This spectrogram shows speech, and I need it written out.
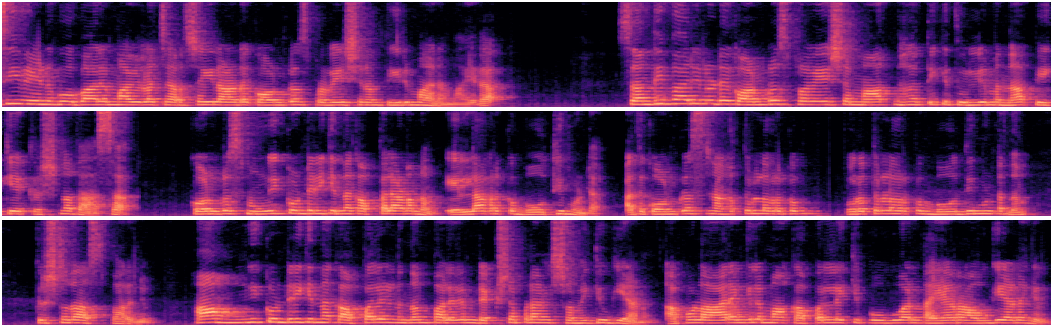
സി വേണുഗോപാലുമായുള്ള ചർച്ചയിലാണ് കോൺഗ്രസ് പ്രവേശനം തീരുമാനമായത്. സന്ദീപ് വാര്യരുടെ കോൺഗ്രസ് പ്രവേശം ആത്മഹത്യക്ക് തുല്യമെന്ന പി കെ കൃഷ്ണദാസ് കോൺഗ്രസ് മുങ്ങിക്കൊണ്ടിരിക്കുന്ന കപ്പലാണെന്നും എല്ലാവർക്കും ബോധ്യമുണ്ട്. അത് കോൺഗ്രസിനകത്തുള്ളവർക്കും പുറത്തുള്ളവർക്കും ബോധ്യമുണ്ടെന്നും കൃഷ്ണദാസ് പറഞ്ഞു. ആ മുങ്ങിക്കൊണ്ടിരിക്കുന്ന കപ്പലിൽ നിന്നും പലരും രക്ഷപ്പെടാൻ ശ്രമിക്കുകയാണ്. അപ്പോൾ ആരെങ്കിലും ആ കപ്പലിലേക്ക് പോകുവാൻ തയ്യാറാവുകയാണെങ്കിൽ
